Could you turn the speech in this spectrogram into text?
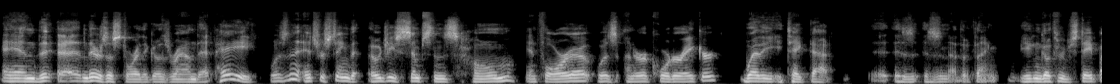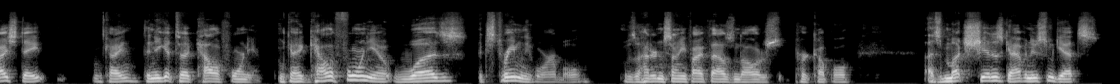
And, the, and, there's a story that goes around that, hey, wasn't it interesting that O.J. Simpson's home in Florida was under a quarter acre? Whether you take that is, is another thing. You can go through state by state. Okay. Then you get to California. Okay. California was extremely horrible. It was $175,000 per couple. As much shit as Gavin Newsom gets,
